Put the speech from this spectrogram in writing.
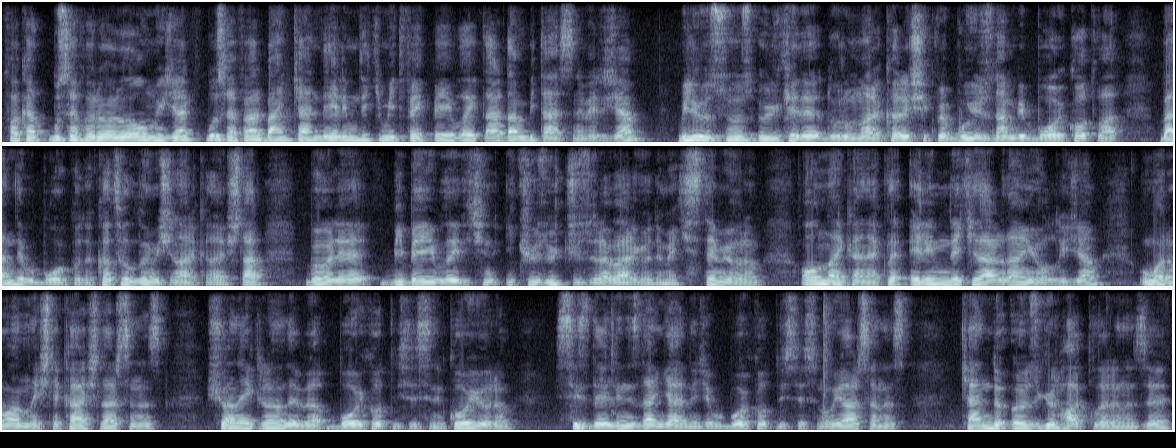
Fakat bu sefer öyle olmayacak. Bu sefer ben kendi elimdeki midfake Beyblade'lerden bir tanesini vereceğim. Biliyorsunuz ülkede durumlar karışık ve bu yüzden bir boykot var. Ben de bu boykota katıldığım için arkadaşlar böyle bir Beyblade için 200-300 lira vergi ödemek istemiyorum. Ondan kaynaklı elimdekilerden yollayacağım. Umarım anlayışla karşılarsınız. Şu an ekrana da bir boykot listesini koyuyorum. Siz de elinizden geldiğince bu boykot listesine uyarsanız kendi özgür haklarınızı,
